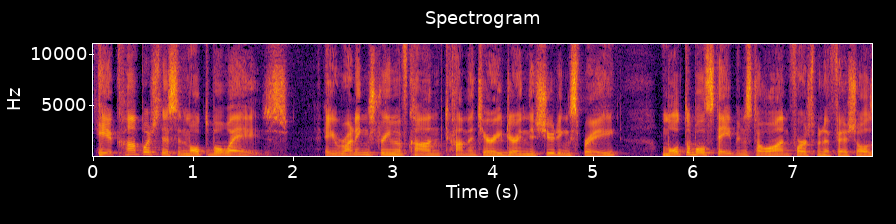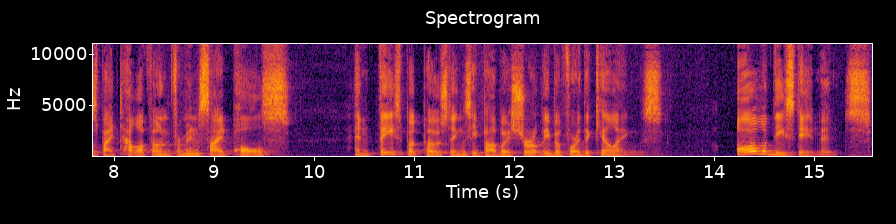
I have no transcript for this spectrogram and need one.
He accomplished this in multiple ways a running stream of con- commentary during the shooting spree, multiple statements to law enforcement officials by telephone from inside Pulse, and Facebook postings he published shortly before the killings. All of these statements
